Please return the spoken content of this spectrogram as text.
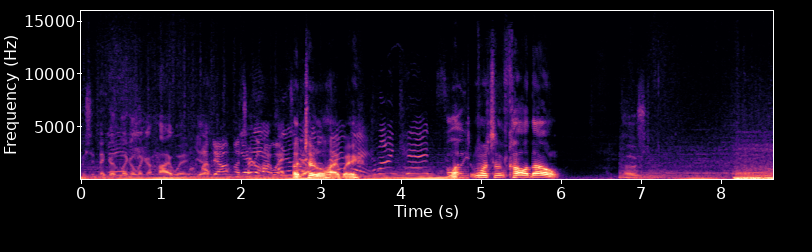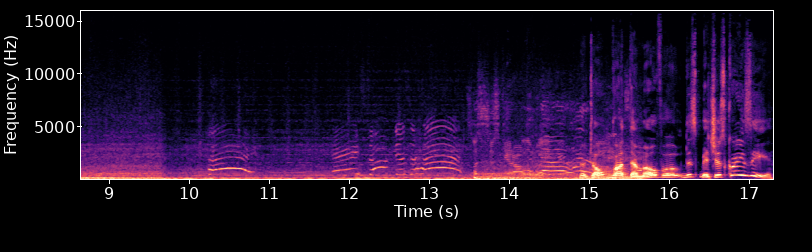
We should make it like a, like a highway, yeah? Down a turtle highway. A turtle highway. Come on, kids. What, what's it called though? Post. No, don't run them over. This bitch is crazy.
